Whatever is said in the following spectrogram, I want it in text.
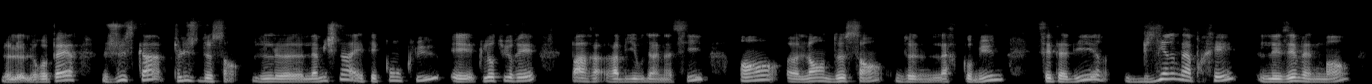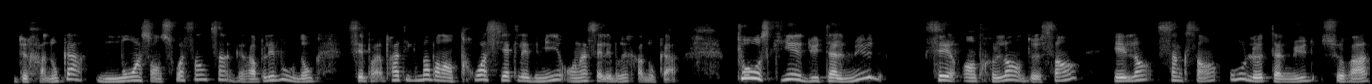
le, repère, jusqu'à plus de 100. la Mishnah a été conclue et clôturée par Rabbi Yehuda en euh, l'an 200 de l'ère commune, c'est-à-dire bien après les événements de Hanouka, moins 165, rappelez-vous. Donc, c'est pratiquement pendant trois siècles et demi, on a célébré Hanouka. Pour ce qui est du Talmud, c'est entre l'an 200 et l'an 500 où le Talmud sera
